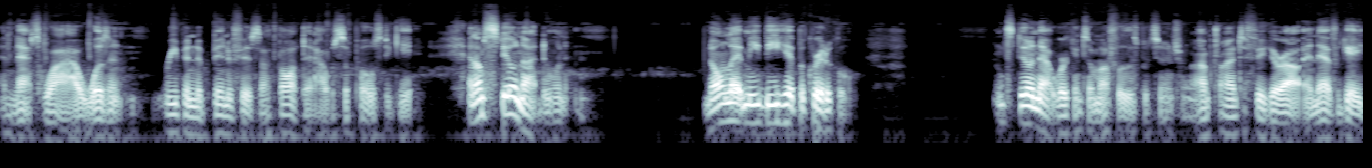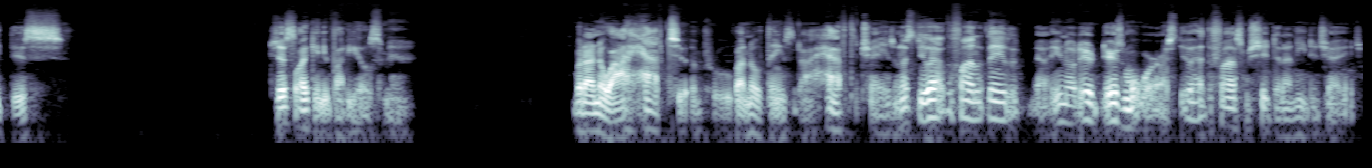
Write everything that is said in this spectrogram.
And that's why I wasn't reaping the benefits I thought that I was supposed to get. And I'm still not doing it. Don't let me be hypocritical. I'm still not working to my fullest potential. I'm trying to figure out and navigate this just like anybody else, man. But I know I have to improve. I know things that I have to change, and I still have to find the things that uh, you know. There, there's more. I still have to find some shit that I need to change.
